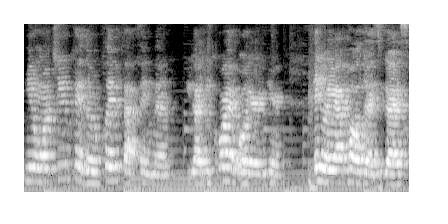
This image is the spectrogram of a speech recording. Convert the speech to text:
You don't want to? Okay, then we'll play with that thing then. You gotta be quiet while you're in here. Anyway, I apologize, you guys.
